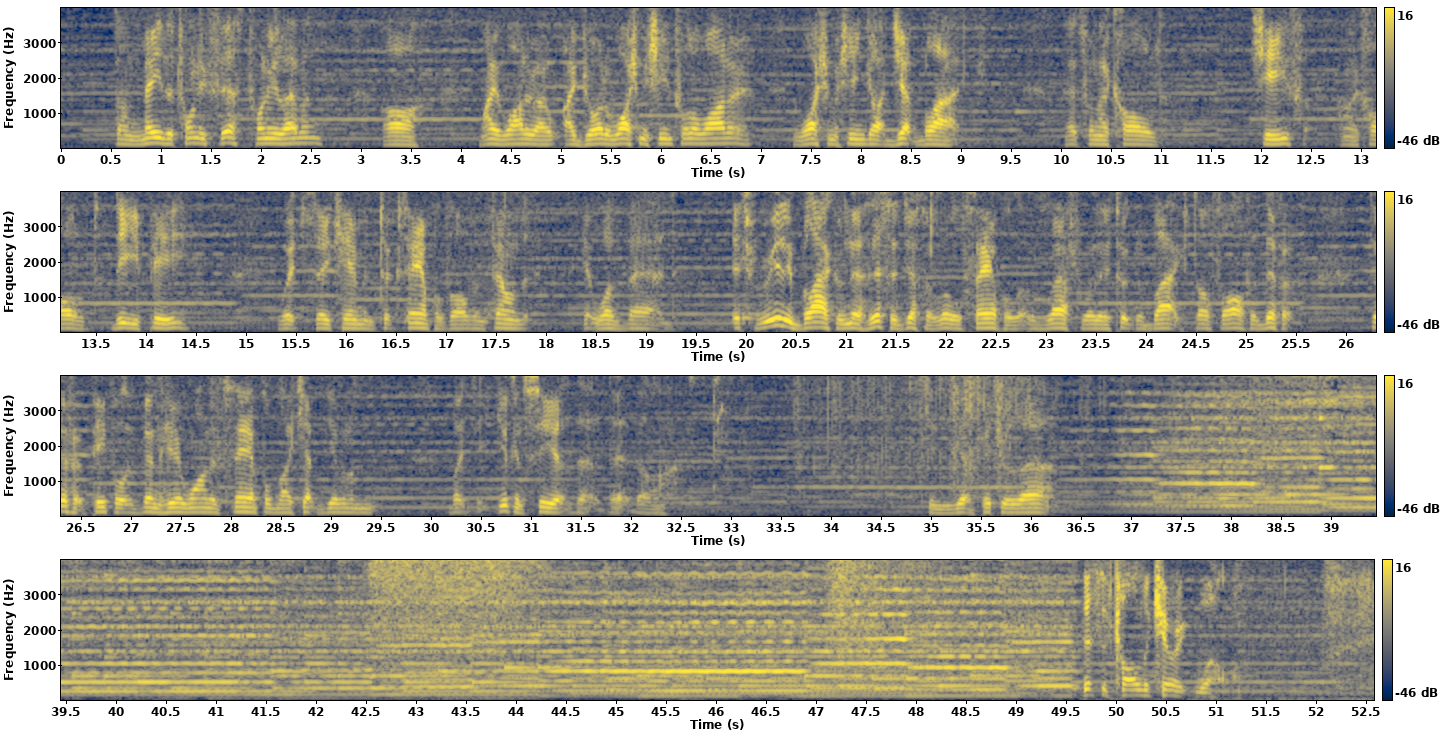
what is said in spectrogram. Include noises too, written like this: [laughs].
On May the 25th, 2011, uh, my water, I, I drawed a washing machine full of water. The washing machine got jet black. That's when I called Chief, I called DEP, which they came and took samples of and found it was bad. It's really blacker than this. This is just a little sample that was left where they took the black stuff off of different, different people that had been here wanted samples and I kept giving them but you can see it that that uh, can you get a picture of that this is called the Carrick well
